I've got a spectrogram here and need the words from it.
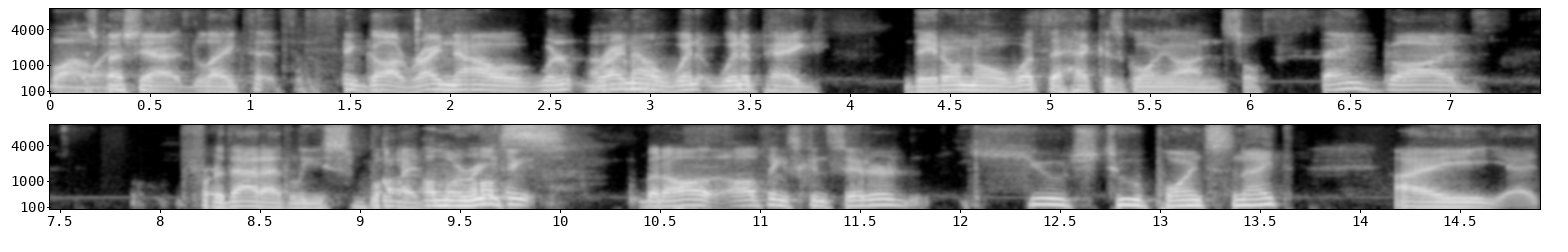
wow. especially at like th- th- thank God right now when right now uh-huh. Win- Winnipeg they don't know what the heck is going on so thank God for that at least but Oh, all Maurice. things, but all all things considered huge two points tonight I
